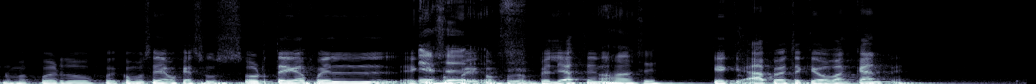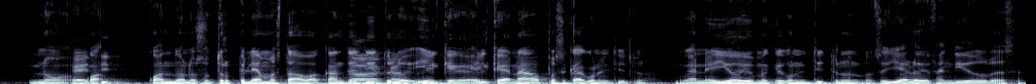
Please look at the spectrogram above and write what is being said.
no me acuerdo, fue, ¿cómo se llama? Jesús Ortega fue el, el que Ese- con- con- con- peleaste, ¿no? Ajá, sí. Que- ah, pero este quedó vacante. No, Eh, cuando nosotros peleamos estaba vacante Estaba el título vacante. y el que, el que ganaba pues se queda con el título. Gané yo, yo me quedé con el título, entonces ya lo defendí dos veces.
